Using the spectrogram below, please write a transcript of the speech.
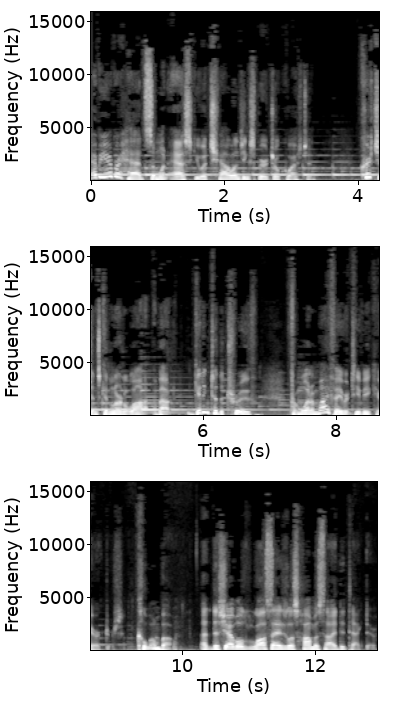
Have you ever had someone ask you a challenging spiritual question? Christians can learn a lot about getting to the truth from one of my favorite TV characters, Columbo, a disheveled Los Angeles homicide detective.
